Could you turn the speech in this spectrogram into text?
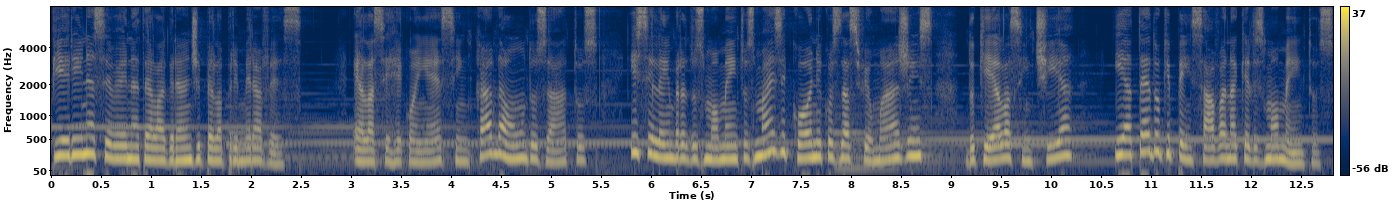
Pierina se vê na tela grande pela primeira vez. Ela se reconhece em cada um dos atos e se lembra dos momentos mais icônicos das filmagens, do que ela sentia e até do que pensava naqueles momentos.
